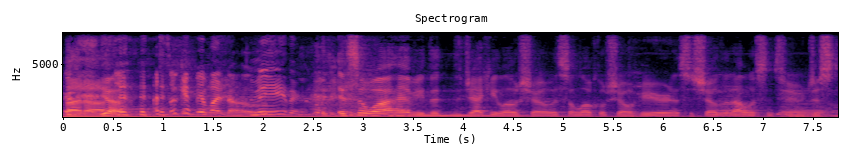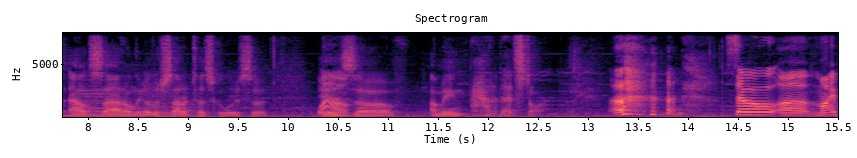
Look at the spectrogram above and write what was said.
But uh, yeah. I still can't feel my nose. Me either. It's so why I have you, the, the Jackie Lo Show. It's a local show here, and it's a show that I listen to just outside on the other side of Tuscaloosa. Wow. Is uh, I mean, how did that start? So uh, my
